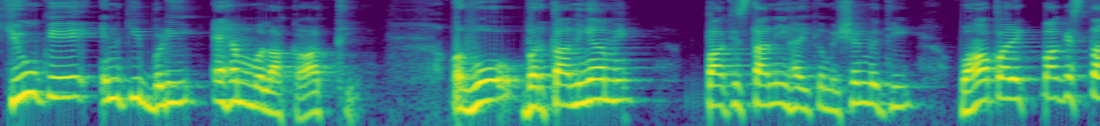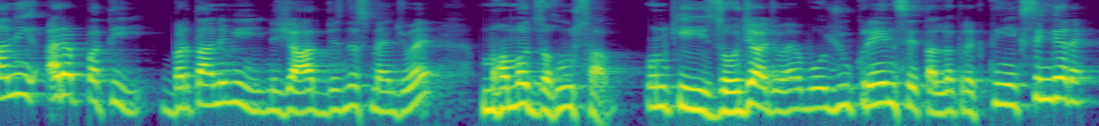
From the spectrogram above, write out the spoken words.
क्योंकि इनकी बड़ी अहम मुलाकात थी। और वो बरतानिया में, पाकिस्तानी हाई कमीशन में थी वहाँ पर एक पाकिस्तानी अरबपति बरतानवी निजात बिजनेसमैन जो है, मोहम्मद जहूर साहब, उनकी जोजा जो है, वो यूक्रेन से तल्लक रखती हैं, एक सिंगर है।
